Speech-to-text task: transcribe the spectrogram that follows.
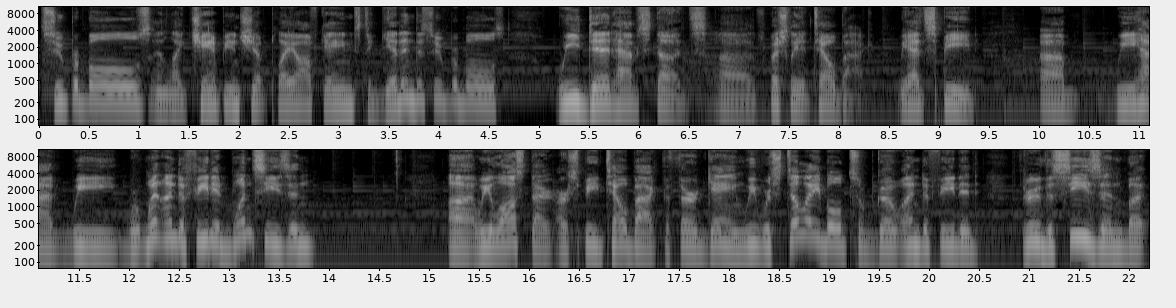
Super Bowls and like championship playoff games to get into Super Bowls, we did have studs, uh, especially at tailback. We had speed. Uh, we had we were, went undefeated one season uh, we lost our, our speed tailback the third game. We were still able to go undefeated through the season, but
